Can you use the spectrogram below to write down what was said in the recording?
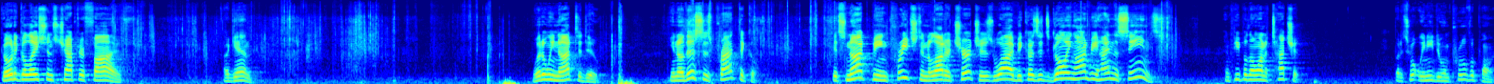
Go to Galatians chapter 5. Again. What are we not to do? You know, this is practical. It's not being preached in a lot of churches. Why? Because it's going on behind the scenes, and people don't want to touch it but it's what we need to improve upon,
